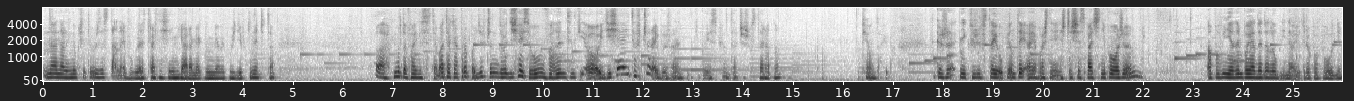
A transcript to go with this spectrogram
No a na Linuxie to już zostanę. W ogóle strasznie się nim jaram, jakbym miał jakąś dziewczynę czy co. O, no to fajny system. A tak a propos dziewczyn, to dzisiaj są walentynki. Oj, dzisiaj to wczoraj były walentynki, bo jest piąta czy szósta rano. Piąta chyba. Tylko, że niektórzy wstają o piątej, a ja właśnie jeszcze się spać nie położyłem. A powinienem, bo jadę do Lublina jutro po południu.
